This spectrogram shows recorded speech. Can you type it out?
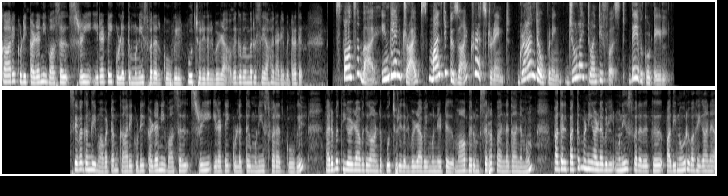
காரைக்குடி கழனி வாசல் ஸ்ரீ இரட்டை குளத்து முனீஸ்வரர் கோவில் பூச்சொரிதல் விழா வெகு விமரிசையாக நடைபெற்றது sponsor by Indian tribes multi cuisine restaurant grand opening July twenty first தேவகோட்டையில் சிவகங்கை மாவட்டம் காரைக்குடி கழனிவாசல் ஸ்ரீ இரட்டை குளத்து முனீஸ்வரர் கோவில் அறுபத்தி ஏழாவது ஆண்டு பூச்சுரிதல் விழாவை முன்னிட்டு மாபெரும் சிறப்பு அன்னதானமும் பகல் பத்து மணி அளவில் முனீஸ்வரருக்கு பதினோரு வகையான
